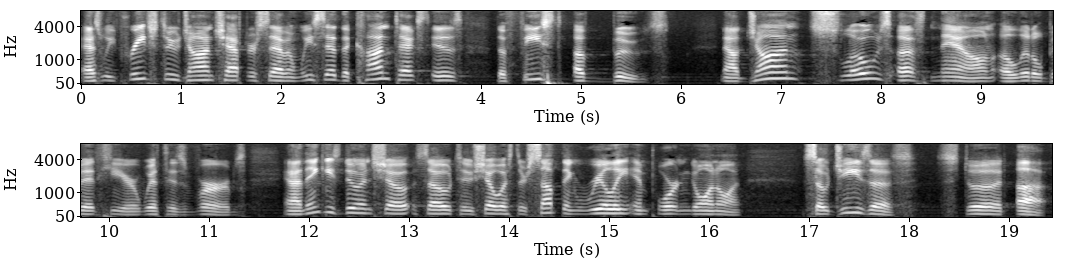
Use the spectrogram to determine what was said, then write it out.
As we preached through John chapter 7, we said the context is the Feast of Booths. Now, John slows us down a little bit here with his verbs, and I think he's doing show, so to show us there's something really important going on. So Jesus stood up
